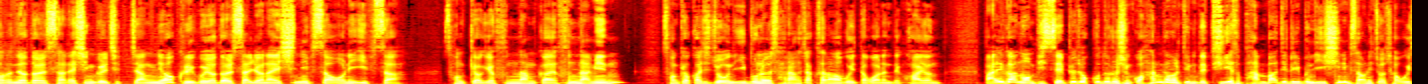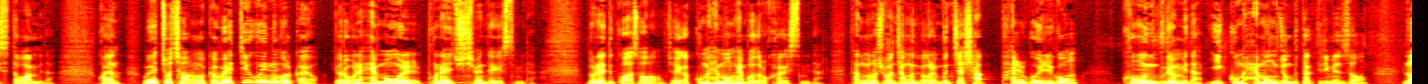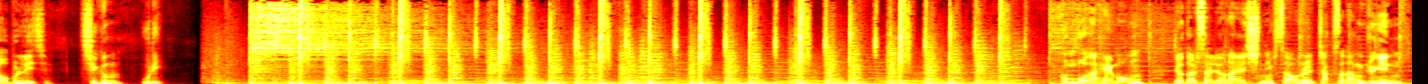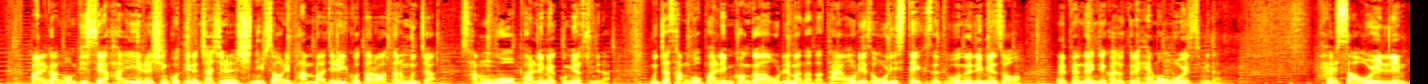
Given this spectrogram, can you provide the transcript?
38살의 싱글 직장녀 그리고 8살 연하의 신입사원이 입사. 성격의 훈남가 훈남인 성격까지 좋은 이분을 사랑 짝사랑하고 있다고 하는데 과연 빨간 원피스에 뾰족 구두를 신고 한강을 뛰는데 뒤에서 반바지를 입은 이 신입사원이 쫓아오고 있었다고 합니다. 과연 왜 쫓아오는 걸까요? 왜 뛰고 있는 걸까요? 여러분의 해몽을 보내주시면 되겠습니다. 노래 듣고 와서 저희가 꿈 해몽해 보도록 하겠습니다. 단문 50원 장문병원에 문자 샵 8910 콩은 무료입니다. 이 꿈 해몽 좀 부탁드리면서 러블리즈 지금 우리 꿈보다 해몽 8살 연하의 신입사원을 짝사랑 중인 빨간 원피스에 하이힐을 신고 뛰는 자신을 신입사원이 반바지를 입고 따라왔다는 문자 3958님의 꿈이었습니다. 문자 3958님 건강한 오리를 만나다 다양오리에서 오리 스테이크 세트 보내드리면서 FM대행진 가족들의 해몽 보겠습니다. 8451님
